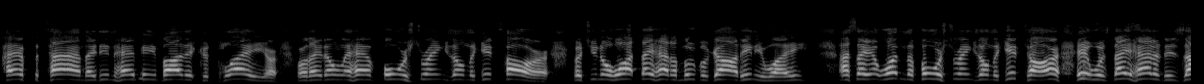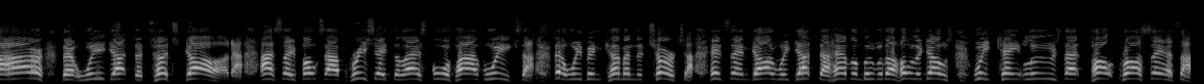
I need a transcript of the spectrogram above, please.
half the time they didn't have anybody that could play, or or they'd only have four strings on the guitar. But you know what? They had a move of God anyway. I say it wasn't the four strings on the guitar. It was they had a desire that we got to touch God. I say, folks, I appreciate the last four or five weeks uh, that we've been coming to church uh, and saying, God, we got to have a move of the Holy Ghost. We can't lose that thought process. Uh,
